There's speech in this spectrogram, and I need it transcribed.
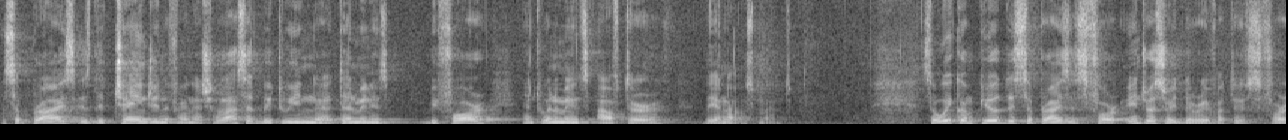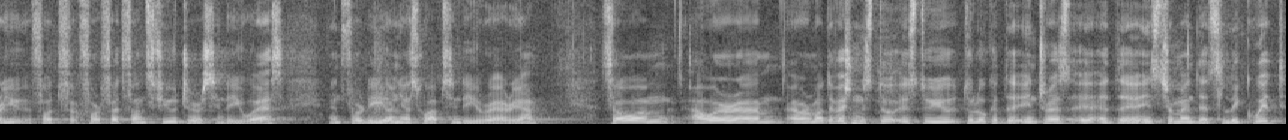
The surprise is the change in the financial asset between uh, 10 minutes before and 20 minutes after the announcement. So we compute the surprises for interest rate derivatives, for, for, for Fed funds futures in the US, and for the EONIA swaps in the euro area. So um, our, um, our motivation is to, is to, to look at the interest, uh, at the instrument that's liquid,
